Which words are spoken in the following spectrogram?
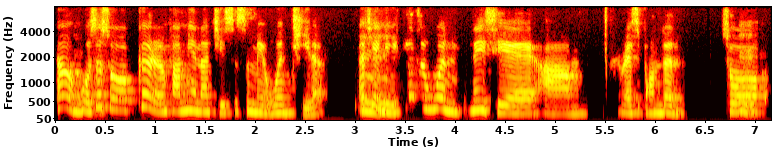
那我是说个人方面呢，其实是没有问题的。而且你就是问那些啊 respondent 说，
